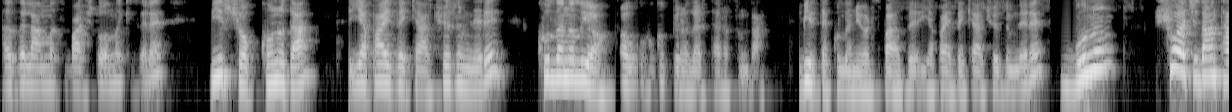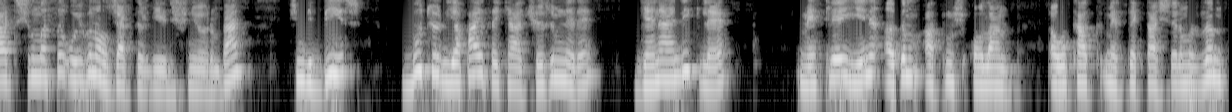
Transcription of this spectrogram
hazırlanması başta olmak üzere birçok konuda yapay zeka çözümleri kullanılıyor hukuk büroları tarafından. Biz de kullanıyoruz bazı yapay zeka çözümleri. Bunun şu açıdan tartışılması uygun olacaktır diye düşünüyorum ben. Şimdi bir, bu tür yapay zeka çözümleri genellikle mesleğe yeni adım atmış olan avukat meslektaşlarımızın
